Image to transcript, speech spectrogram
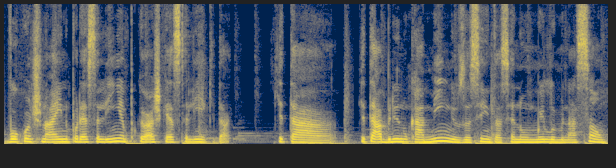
vou continuar indo por essa linha, porque eu acho que é essa linha que dá que tá, que tá abrindo caminhos, assim? Tá sendo uma iluminação?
